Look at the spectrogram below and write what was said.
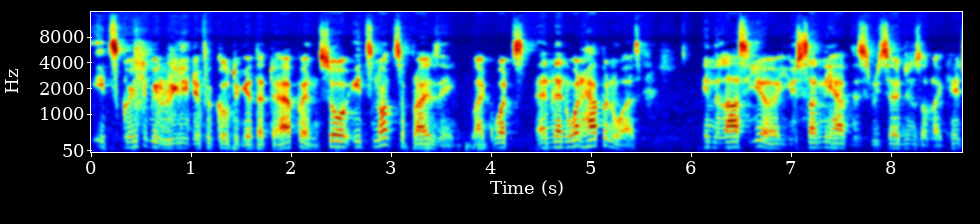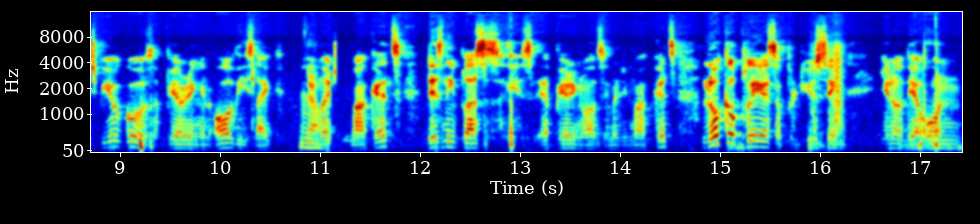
it's going to be really difficult to get that to happen so it's not surprising like what's and then what happened was in the last year you suddenly have this resurgence of like HBO Go is appearing in all these like Yeah. emerging markets. Disney Plus is, is appearing in all these emerging markets. Local players are producing, you know, their own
